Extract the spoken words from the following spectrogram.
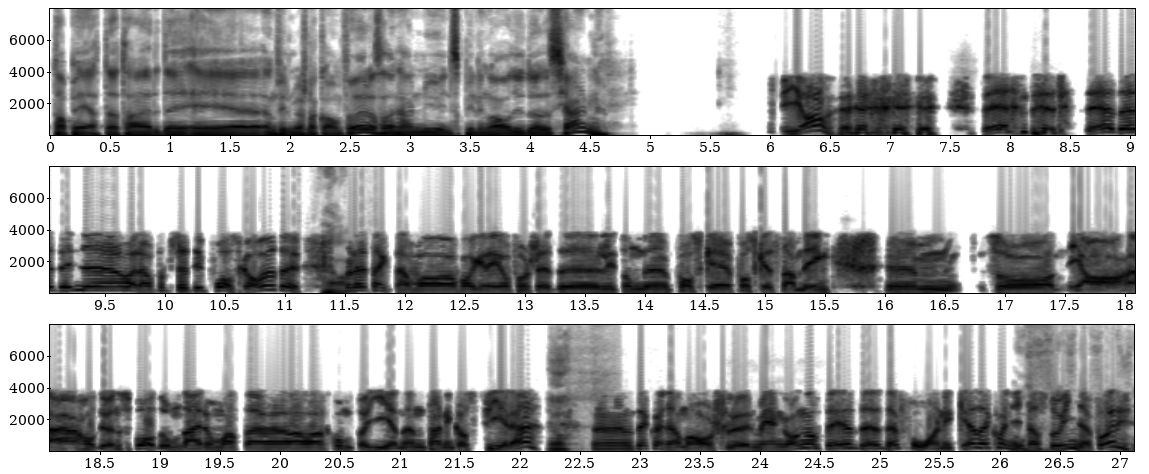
tapetet her. Det er en film vi har snakka om før. altså den her Nyinnspillinga av De dødes tjern. Ja! det, det, det, det, den eh, har jeg fått sett i påska, vet du. Ja. For det tenkte jeg var, var grei å få sett eh, litt sånn eh, påske, påskestemning. Um, så ja, jeg hadde jo en spådom der om at jeg kom til å gi henne en terningkast fire. Ja. Uh, det kan jeg nå avsløre med en gang, at det, det, det får han ikke. Det kan ikke jeg stå inne for.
